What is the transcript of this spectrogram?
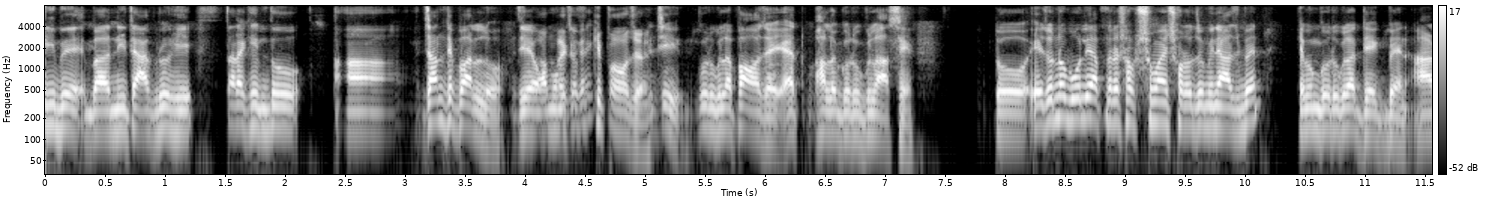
নিবে বা নিতে আগ্রহী তারা কিন্তু আহ, জানতে পারল যে কি পাওয়া যায়? জি গরুগুলা পাওয়া যায় এত ভালো গরুগুলো আছে। তো এজন্য বলি আপনারা সবসময় সরজমিনে আসবেন এবং গরুগুলা দেখবেন। আর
